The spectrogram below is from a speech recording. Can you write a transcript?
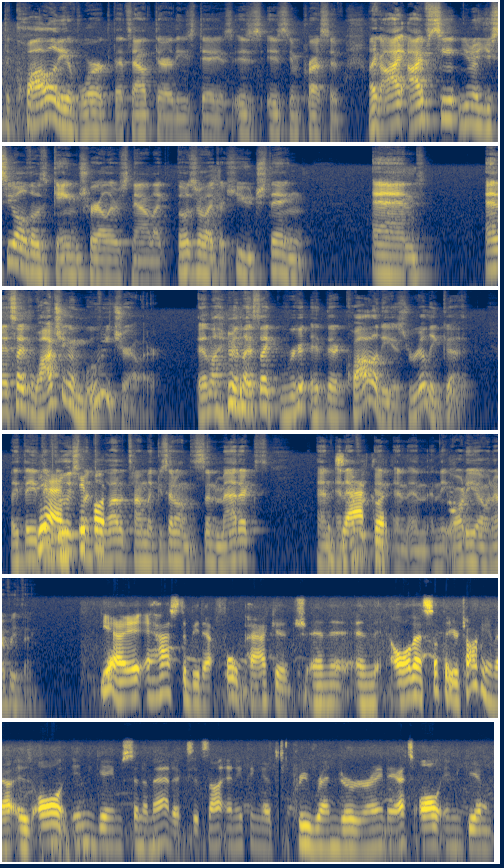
the quality of work that's out there these days is is impressive. Like I I've seen you know you see all those game trailers now like those are like a huge thing, and and it's like watching a movie trailer and like, I mean, it's like re- their quality is really good. Like they, yeah, they really spent people, a lot of time, like you said, on the cinematics and exactly. and, and, and, and the audio and everything. Yeah, it, it has to be that full package, and and all that stuff that you're talking about is all in-game cinematics. It's not anything that's pre-rendered or anything. That's all in-game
